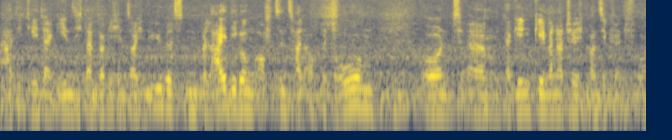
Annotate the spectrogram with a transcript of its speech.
ja, die Täter gehen sich dann wirklich in solchen übelsten Beleidigungen, oft sind es halt auch Bedrohungen und ähm, dagegen gehen wir natürlich konsequent vor.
